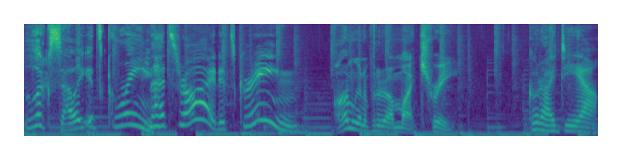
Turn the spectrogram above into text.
Look, Sally, it's green. That's right, it's green. I'm going to put it on my tree. Good idea.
